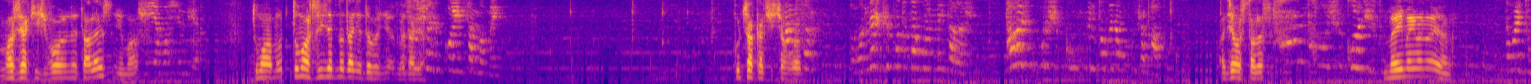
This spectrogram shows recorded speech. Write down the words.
Masz jakiś wolny talerz? Nie masz. Ja właśnie wiem. Tu, mam, tu masz jedno danie do No wydania. się szybko im sam do myj. Kurczaka ci ściągam. Leć szybko to tam myj talerz. Talerz góry szybko myj, to wydam kurczaka. A gdzie masz talerz? Mej, mej, mej, mej. Dawaj tu.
